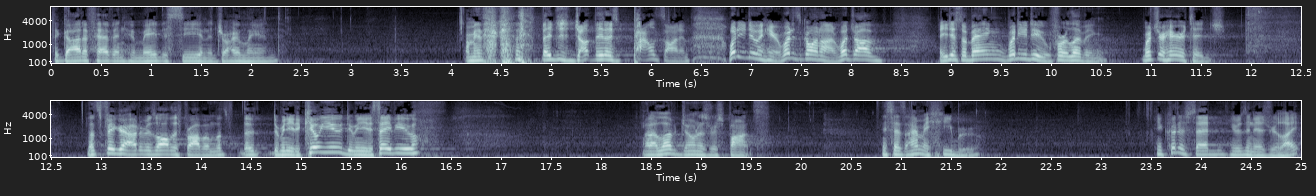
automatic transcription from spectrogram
the God of heaven, who made the sea and the dry land. I mean, they just jump, they just pounce on him. What are you doing here? What is going on? What job? Are you disobeying? What do you do for a living? What's your heritage? Let's figure out how to resolve this problem. Let's, do we need to kill you? Do we need to save you? But I love Jonah's response. He says, I'm a Hebrew. He could have said he was an Israelite,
